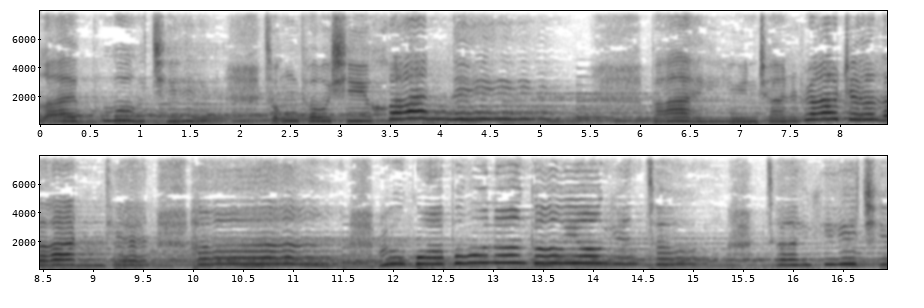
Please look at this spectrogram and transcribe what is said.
来不及。从头喜欢你。白云缠绕着蓝天，啊，如果不能够永远走在一起，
